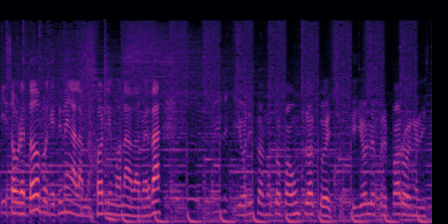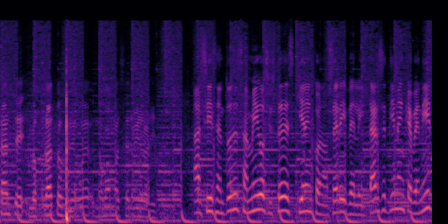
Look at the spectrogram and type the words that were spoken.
y sobre todo porque tienen a la mejor limonada, ¿verdad? y ahorita no topa un plato hecho y yo le preparo en el instante los platos que nos vamos a servir ahorita. Así es, entonces amigos, si ustedes quieren conocer y deleitarse, tienen que venir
